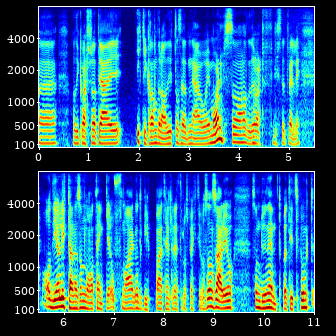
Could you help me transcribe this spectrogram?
uh, hadde ikke vært for at jeg ikke kan dra dit og se den jeg òg i morgen, så hadde det vært fristet veldig. Og de av lytterne som nå tenker uff, nå har jeg gått glipp av et helt retrospektiv og sånn, så er det jo, som du nevnte på et tidspunkt,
